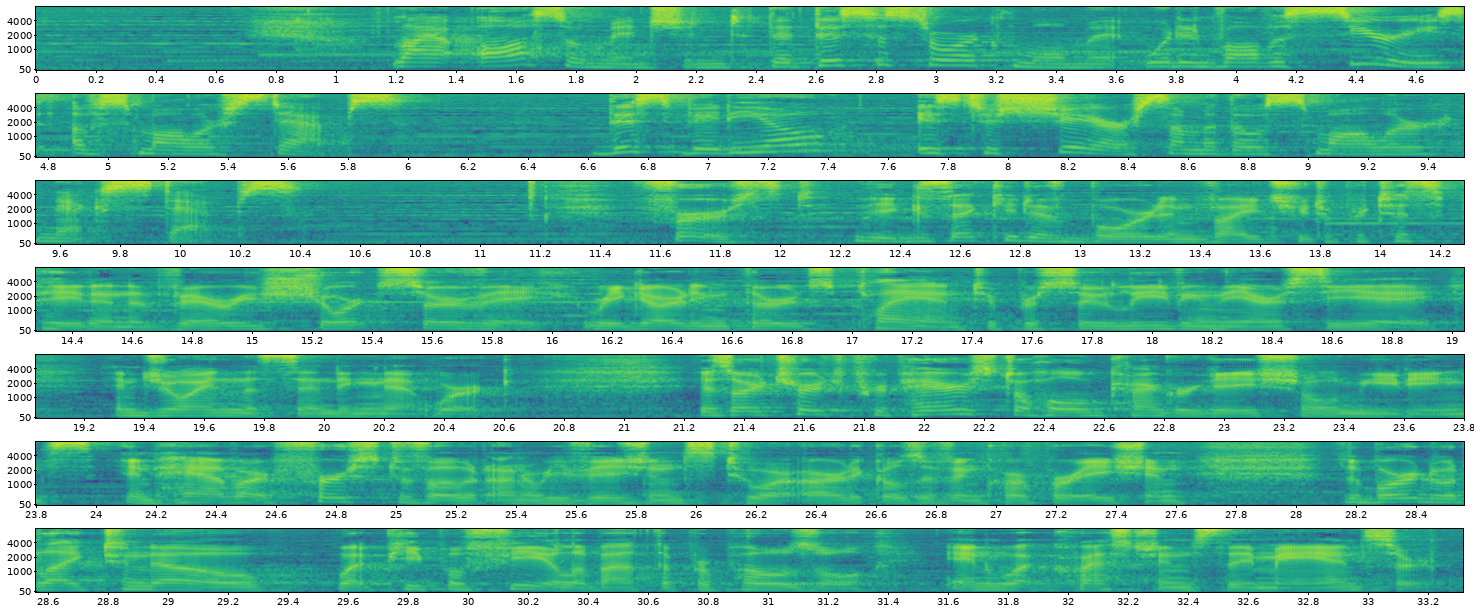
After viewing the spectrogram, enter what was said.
Lyle also mentioned that this historic moment would involve a series of smaller steps. This video is to share some of those smaller next steps. First, the Executive Board invites you to participate in a very short survey regarding Third's plan to pursue leaving the RCA and join the Sending Network. As our church prepares to hold congregational meetings and have our first vote on revisions to our Articles of Incorporation, the Board would like to know what people feel about the proposal and what questions they may answer.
